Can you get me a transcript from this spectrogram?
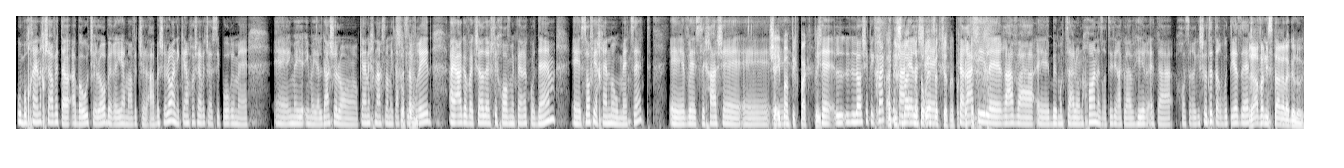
שהוא בוחן עכשיו את האבהות שלו בראי המוות של אבא שלו, אני כן חושבת שהסיפור עם... אה, אה, עם, ה- עם הילדה שלו, כן נכנס לו מתחת סופיה. לווריד. אה, אגב, בהקשר הזה יש לי חוב מפרק קודם. סופי אכן מאומצת, וסליחה ש... שאי פעם פיקפקת בי. שלא שפקפקתי את בך, נשמעת אלא מטורפת כשאת מפקפקת. שקראתי לרבה במוצא לא נכון, אז רציתי רק להבהיר את החוסר רגישות התרבותי הזה. רב הנסתר על הגלוי.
